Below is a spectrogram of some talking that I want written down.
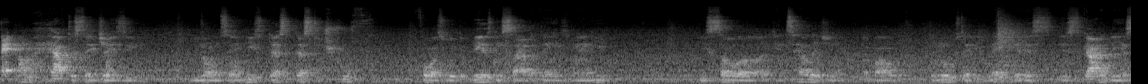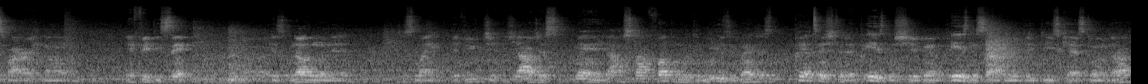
I'm gonna have to say Jay Z. You know what I'm saying? He's that's that's the truth for us with the business side of things, man. He he's so uh, intelligent about the moves that he make that it's it's got to be inspiring. Um, and 50 Cent uh, is another one that it's like if you y'all just man y'all stop fucking with the music, man. Just pay attention to the business shit, man. The business side of what these cats doing, dog.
